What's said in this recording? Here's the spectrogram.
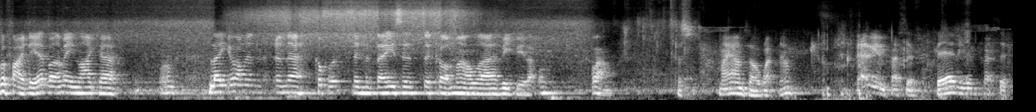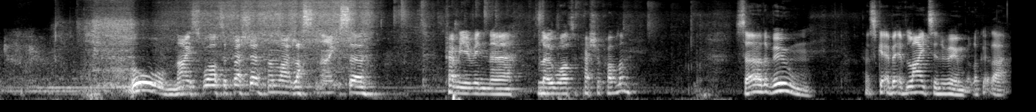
rough idea, but I mean like uh, well, later on in, in a couple of in the days to come, I'll uh, review that one. Wow, just my hands are wet now. Very impressive. Very impressive. Oh, nice water pressure, unlike last night's uh, Premier Inn. Uh, low water pressure problem. So the room. Let's get a bit of light in the room, but look at that.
